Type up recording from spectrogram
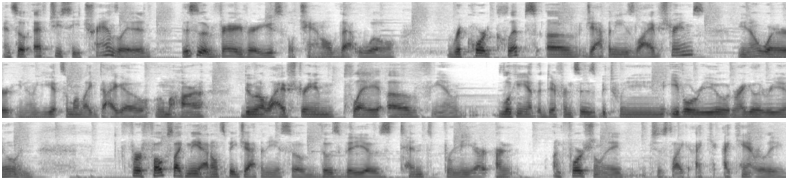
And so FGC Translated, this is a very, very useful channel that will record clips of Japanese live streams, you know, where, you know, you get someone like Daigo Umehara doing a live stream play of, you know, looking at the differences between Evil Ryu and regular Ryu. And for folks like me, I don't speak Japanese, so those videos tend, for me, are, are unfortunately, just like I, I can't really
